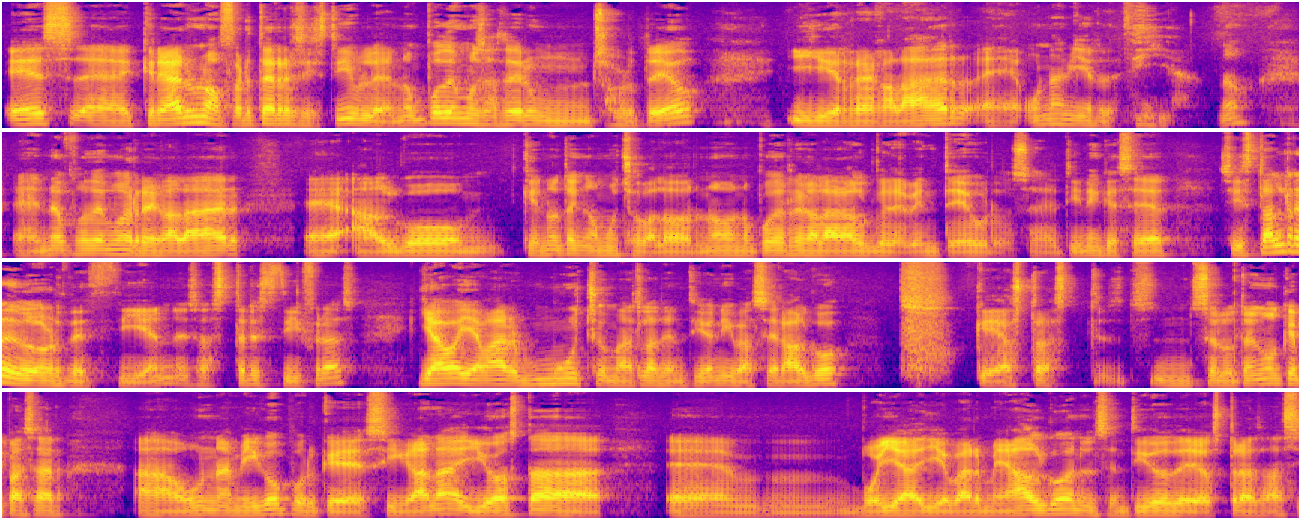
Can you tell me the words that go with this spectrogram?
es eh, crear una oferta irresistible. No podemos hacer un sorteo y regalar una mierdecilla, ¿no? no podemos regalar algo que no tenga mucho valor, ¿no? No puedes regalar algo de 20 euros. tiene que ser, si está alrededor de 100, esas tres cifras, ya va a llamar mucho más la atención y va a ser algo que ostras, se lo tengo que pasar a un amigo porque si gana yo hasta em, voy a llevarme algo en el sentido de, ostras,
